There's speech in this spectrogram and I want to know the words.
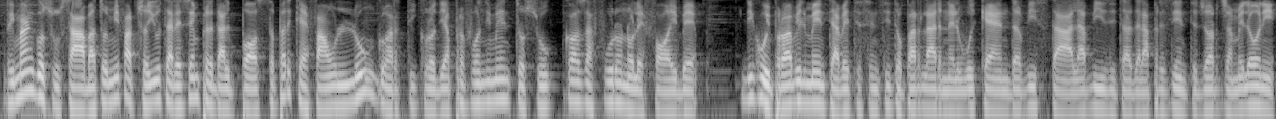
Rimango su sabato e mi faccio aiutare sempre dal post perché fa un lungo articolo di approfondimento su cosa furono le foibe, di cui probabilmente avete sentito parlare nel weekend vista la visita della presidente Giorgia Meloni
